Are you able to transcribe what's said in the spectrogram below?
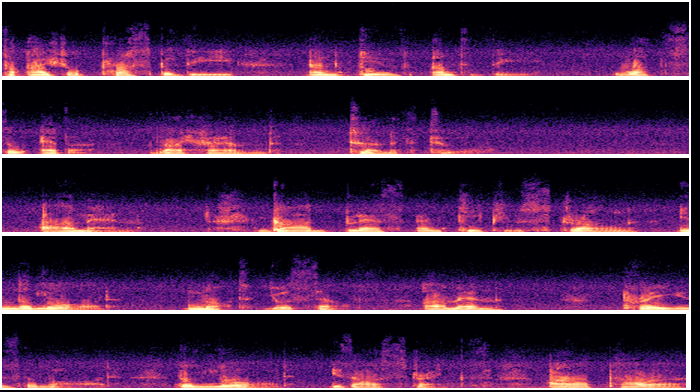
For I shall prosper thee, and give unto thee whatsoever thy hand turneth to. Amen. God bless and keep you strong in the Lord, not yourself. Amen. Praise the Lord. The Lord is our strength. Our power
